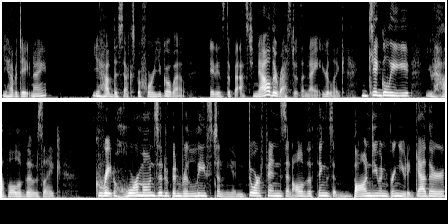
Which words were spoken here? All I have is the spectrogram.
You have a date night, you have the sex before you go out. It is the best. Now, the rest of the night, you're like giggly. You have all of those like great hormones that have been released and the endorphins and all of the things that bond you and bring you together.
